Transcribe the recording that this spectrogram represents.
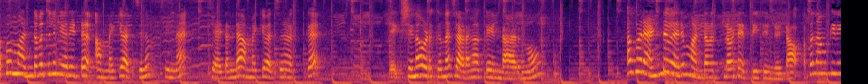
അപ്പം മണ്ഡപത്തിൽ കയറിയിട്ട് അമ്മയ്ക്കും അച്ഛനും പിന്നെ ചേട്ടന്റെ അമ്മയ്ക്കും അച്ഛനും ഒക്കെ ദക്ഷിണ കൊടുക്കുന്ന ചടങ്ങൊക്കെ ഉണ്ടായിരുന്നു. അപ്പോൾ രണ്ടുപേരും മണ്ഡപത്തിലോട്ട് എത്തിയിട്ടുണ്ട് കേട്ടോ. അപ്പോൾ നമുക്കിനി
